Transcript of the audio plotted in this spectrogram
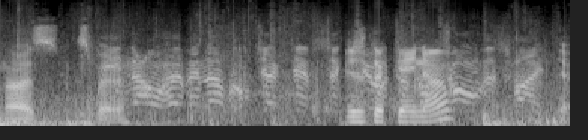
No, it's, it's better. Now have enough objectives secured Is it okay now? control this fight. Yeah.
